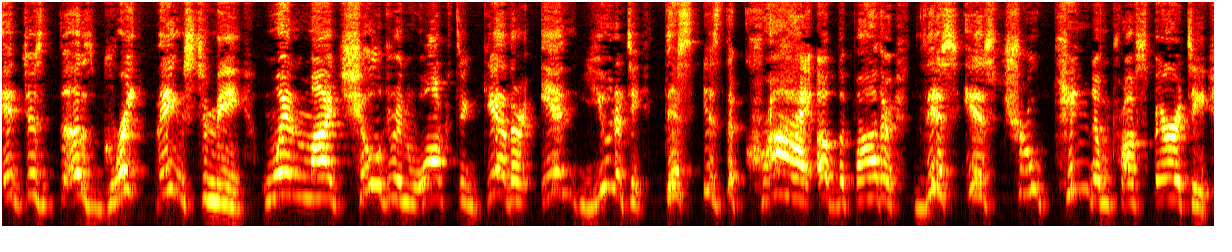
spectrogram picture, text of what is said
it just does great things to me. When my children walk together in unity this is the cry of the father. This is true kingdom prosperity.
